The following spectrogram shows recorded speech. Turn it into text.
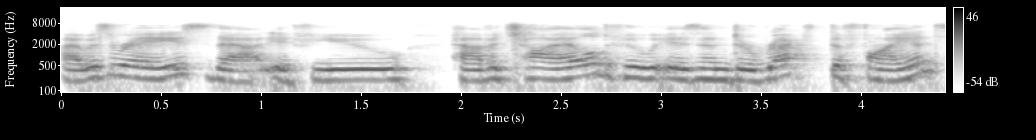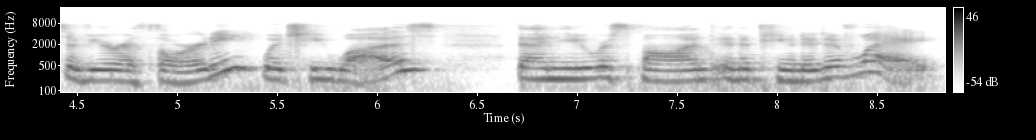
I was raised that if you have a child who is in direct defiance of your authority, which he was, then you respond in a punitive way.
